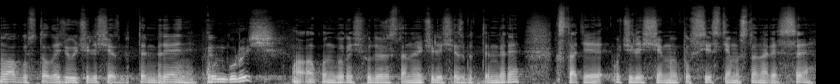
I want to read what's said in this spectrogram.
Ну, август лежи училище с Буттенберени. Кунгурыш? А Кунгурыш художественное училище с Буттенбере. Кстати, училище мы пусть систему станаресе,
